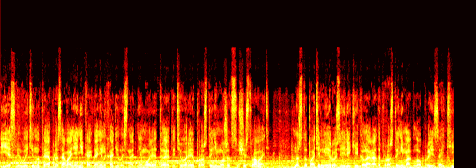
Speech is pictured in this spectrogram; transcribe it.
Если вытянутое образование никогда не находилось на дне моря, то эта теория просто не может существовать. Наступательной эрозии реки Колорадо просто не могло произойти.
